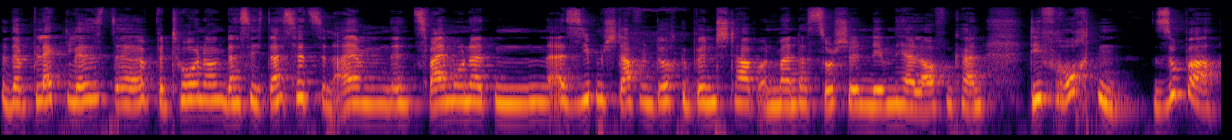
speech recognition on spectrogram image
The Blacklist äh, Betonung, dass ich das jetzt in einem in zwei Monaten äh, sieben Staffeln durchgebünscht habe und man das so schön nebenher laufen kann. Die Fruchten, super.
